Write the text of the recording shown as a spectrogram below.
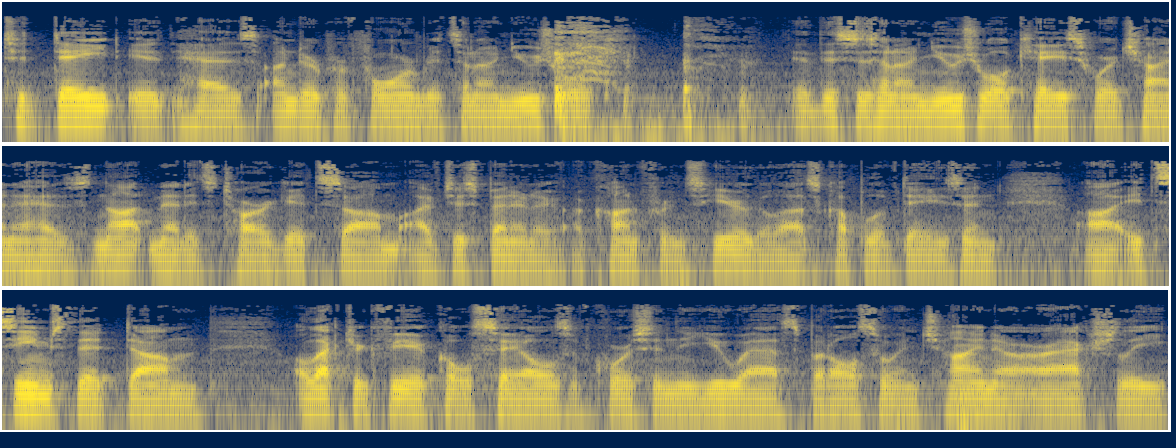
to date, it has underperformed. It's an unusual. this is an unusual case where China has not met its targets. Um, I've just been at a, a, conference here the last couple of days, and uh, it seems that um, electric vehicle sales, of course, in the U.S. but also in China, are actually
